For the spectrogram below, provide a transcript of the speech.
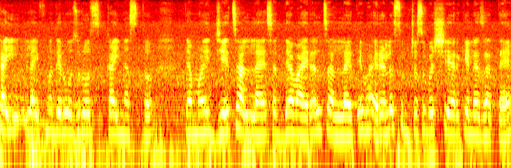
काही लाईफमध्ये रोज रोज काही नसतं. त्यामुळे जे चाललं आहे सध्या व्हायरल चाललं आहे ते व्हायरलच तुमच्यासोबत शेअर केलं जात आहे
